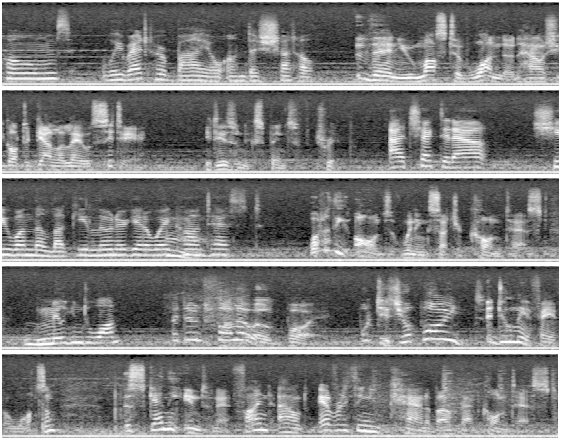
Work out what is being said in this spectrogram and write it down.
Holmes. We read her bio on the shuttle. Then you must have wondered how she got to Galileo City. It is an expensive trip. I checked it out. She won the Lucky Lunar Getaway hmm. contest. What are the odds of winning such a contest? Million to one? I don't follow, old boy. What is your point? Do me a favor, Watson. Scan the internet. Find out everything you can about that contest.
